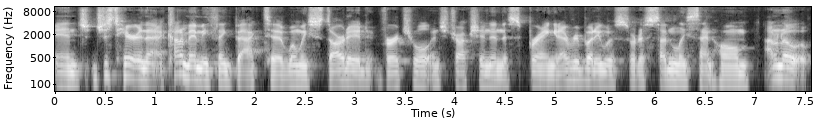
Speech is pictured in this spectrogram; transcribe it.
and just hearing that, kind of made me think back to when we started virtual instruction in the spring and everybody was sort of suddenly sent home. I don't know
